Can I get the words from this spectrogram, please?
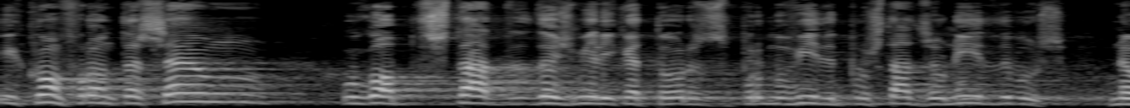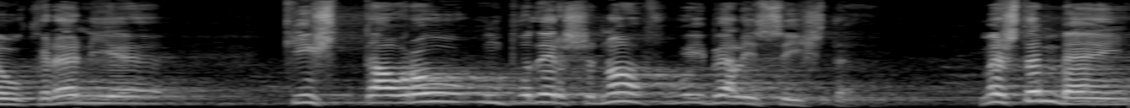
e confrontação, o golpe de Estado de 2014, promovido pelos Estados Unidos na Ucrânia, que instaurou um poder xenófobo e belicista, mas também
